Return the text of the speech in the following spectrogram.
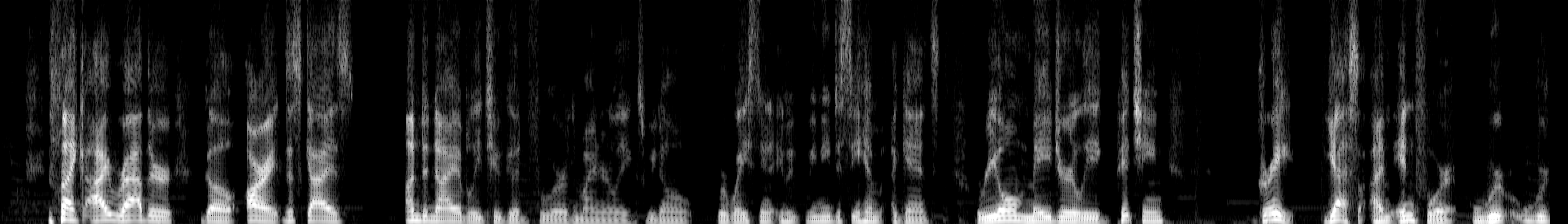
like I rather go, all right, this guy's undeniably too good for the minor leagues. We don't we're wasting it. We need to see him against real major league pitching. Great. Yes, I'm in for it. We're we're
